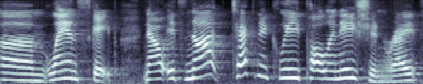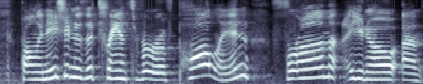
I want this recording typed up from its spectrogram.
um, landscape. Now, it's not technically pollination, right? Pollination is a transfer of pollen from, you know, um,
